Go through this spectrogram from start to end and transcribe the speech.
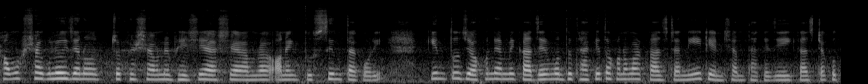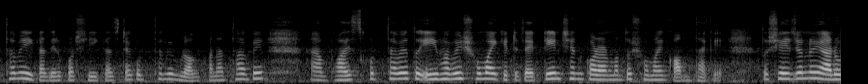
সমস্যাগুলোই যেন চোখের সামনে ভেসে আসে আর আমরা অনেক দুশ্চিন্তা করি। কিন্তু যখনই আমি কাজের মধ্যে থাকি, তখন আমার কাজটা নিয়েই টেনশন থাকে যে, এই কাজটা করতে হবে, এই কাজের পর সেই কাজটা করতে হবে, ব্লগ বানাতে হবে ভয়েস করতে হবে। তো এইভাবেই সময় কেটে যায়। টেনশন করার মতো সময় কম থাকে। তো সেই জন্যই আরও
